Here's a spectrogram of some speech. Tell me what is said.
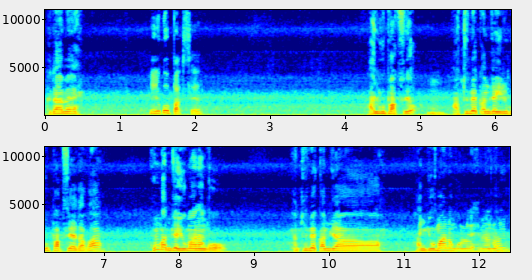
그 다음에, 일곱 박스. 아, 7박스요? 응. 아, 두백 감자 7박스에다가 홍감자 요만한 거, 한 두백 감자 한 요만한 걸로 하면은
